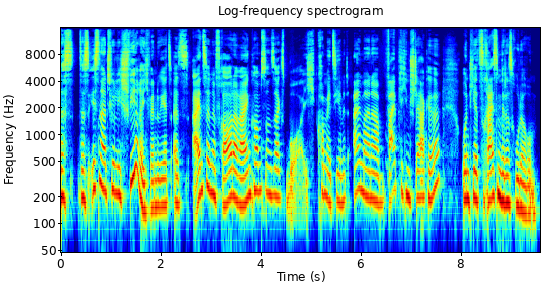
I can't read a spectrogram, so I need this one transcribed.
das, das ist natürlich schwierig, wenn du jetzt als einzelne Frau da reinkommst und sagst, boah, ich komme jetzt hier mit all meiner weiblichen Stärke und jetzt reißen wir das Ruder rum.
